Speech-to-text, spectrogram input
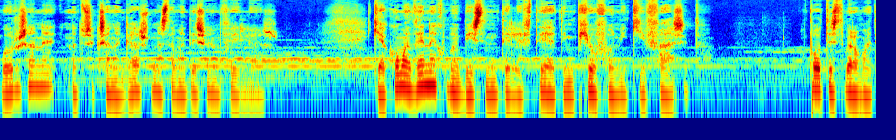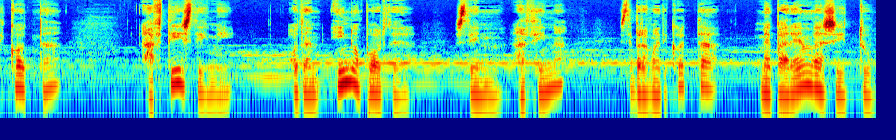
μπορούσαν να τους εξαναγκάσουν να σταματήσει ο εμφύλιος. Και ακόμα δεν έχουμε μπει στην τελευταία, την πιο φωνική φάση του. Οπότε στην πραγματικότητα αυτή η στιγμή όταν είναι ο Πόρτερ στην Αθήνα στην πραγματικότητα με παρέμβαση του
